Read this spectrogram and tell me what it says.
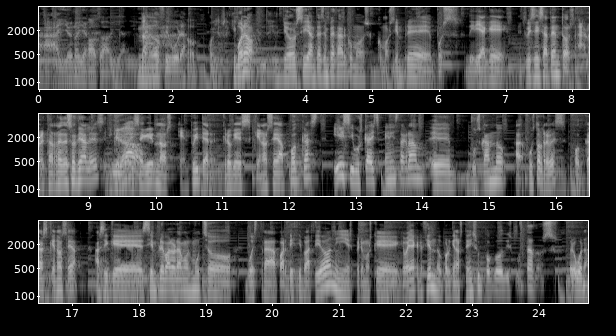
Ah, yo no he llegado todavía. Menudo figura. Oh. aquí Bueno, yo sí, antes de empezar, como, como siempre, pues diría que estuvieseis atentos a nuestras redes sociales y que Cuidado. podéis seguirnos en Twitter, creo que es que no sea podcast, y si buscáis en Instagram, eh, buscando ah, justo al revés, podcast que no sea. Así que siempre valoramos mucho vuestra participación y esperemos que, que vaya creciendo, porque nos tenéis un poco disgustados. Pero bueno,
